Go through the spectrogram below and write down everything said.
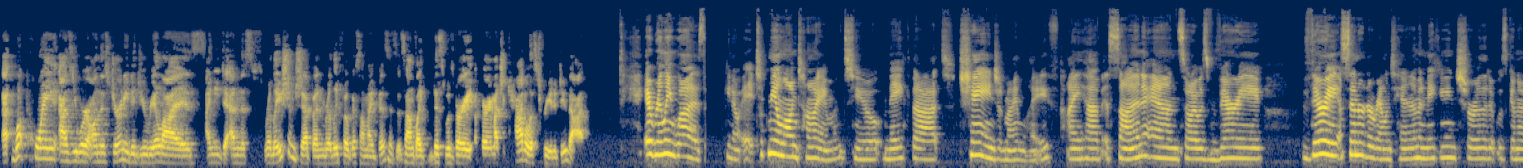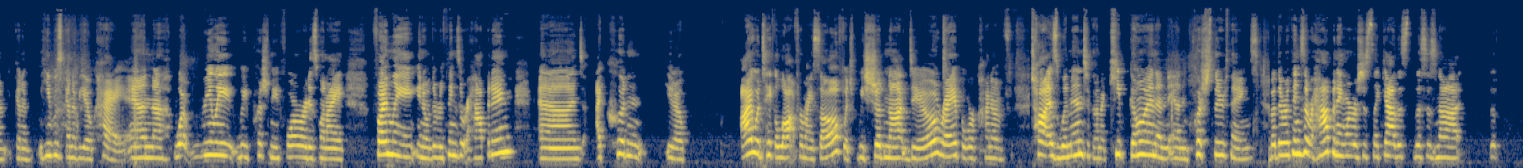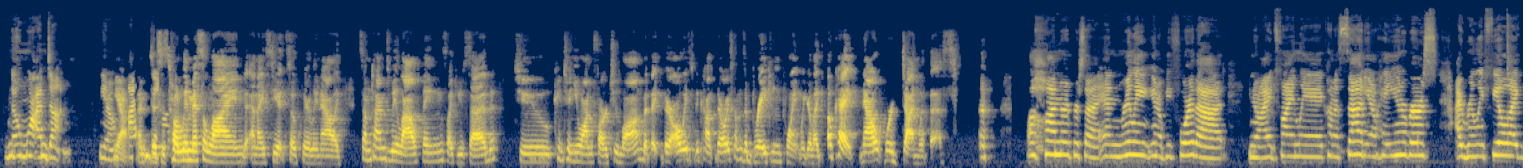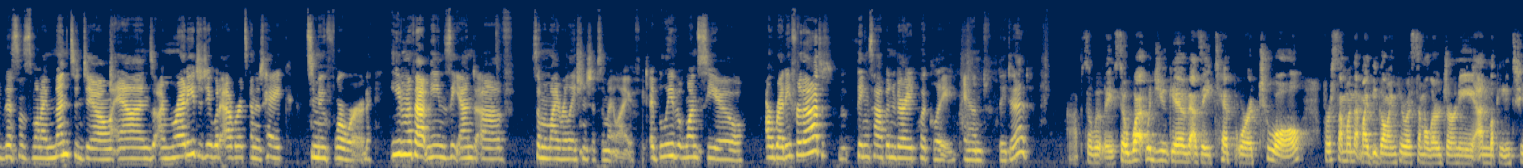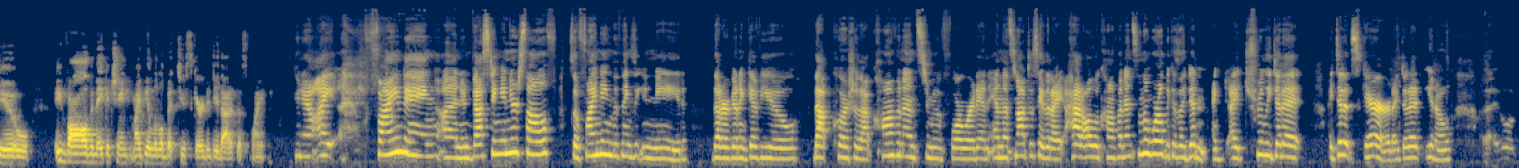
At what point, as you were on this journey, did you realize I need to end this relationship and really focus on my business? It sounds like this was very, very much a catalyst for you to do that. It really was. You know, it took me a long time to make that change in my life. I have a son, and so I was very very centered around him and making sure that it was gonna gonna he was gonna be okay and uh, what really we pushed me forward is when i finally, you know, there were things that were happening and I couldn't, you know, I would take a lot for myself, which we should not do, right? But we're kind of taught as women to kind of keep going and, and push through things. But there were things that were happening where it was just like, yeah, this this is not no more. I'm done. you know, yeah, and this is totally misaligned, and I see it so clearly now. Like sometimes we allow things, like you said, to continue on far too long, but there always become there always comes a breaking point where you're like, okay, now we're done with this. A hundred percent, and really, you know, before that, you know, I had finally kind of said, you know, hey, universe, I really feel like this is what I'm meant to do, and I'm ready to do whatever it's going to take to move forward, even if that means the end of some of my relationships in my life. I believe that once you are ready for that, things happen very quickly, and they did. Absolutely. So, what would you give as a tip or a tool for someone that might be going through a similar journey and looking to evolve and make a change might be a little bit too scared to do that at this point? You know, I finding and investing in yourself. So finding the things that you need that are going to give you that push or that confidence to move forward. And and that's not to say that I had all the confidence in the world because I didn't. I, I truly did it. I did it scared. I did it, you know,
